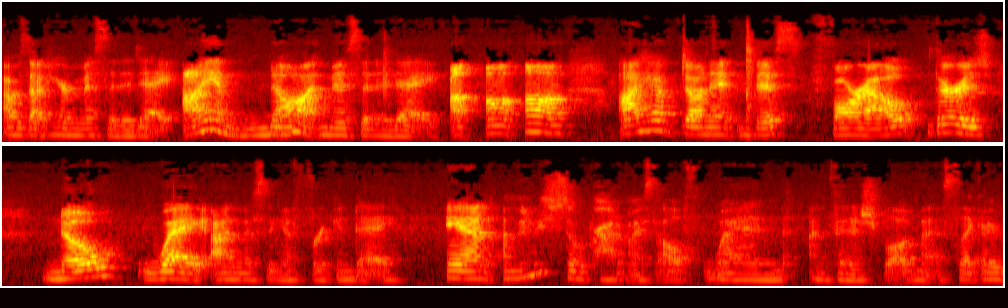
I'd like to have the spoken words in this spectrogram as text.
I was out here missing a day. I am not missing a day. Uh-uh-uh. I have done it this far out. There is no way I'm missing a freaking day. And I'm gonna be so proud of myself when I'm finished Vlogmas. Like I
